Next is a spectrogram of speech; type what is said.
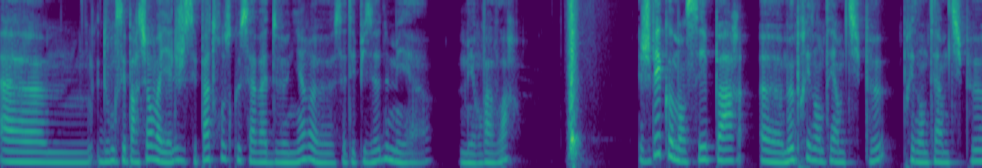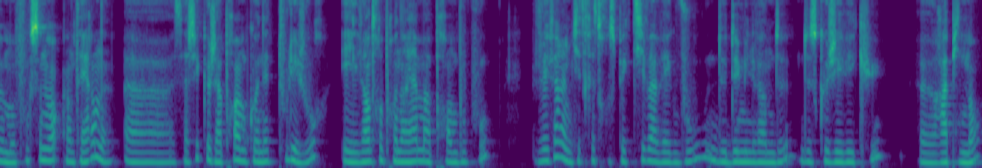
Donc c'est parti, on va y aller. Je sais pas trop ce que ça va devenir cet épisode, mais on va voir. Je vais commencer par euh, me présenter un petit peu, présenter un petit peu mon fonctionnement interne. Euh, sachez que j'apprends à me connaître tous les jours et l'entrepreneuriat m'apprend beaucoup. Je vais faire une petite rétrospective avec vous de 2022, de ce que j'ai vécu euh, rapidement,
